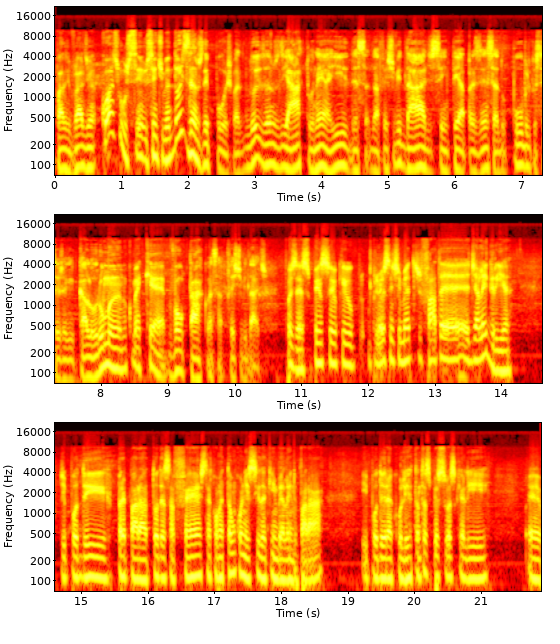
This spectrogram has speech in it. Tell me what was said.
padre Vladimir, qual o, o sentimento, dois anos depois, padre, dois anos de ato, né, aí, dessa, da festividade, festividade, sem ter a presença do público, seja calor humano? Como é que é voltar com essa festividade? Pois é, penso eu que o primeiro sentimento de fato é de alegria, de poder preparar toda essa festa, como é tão conhecida aqui em Belém do Pará, e poder acolher tantas pessoas que ali é,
